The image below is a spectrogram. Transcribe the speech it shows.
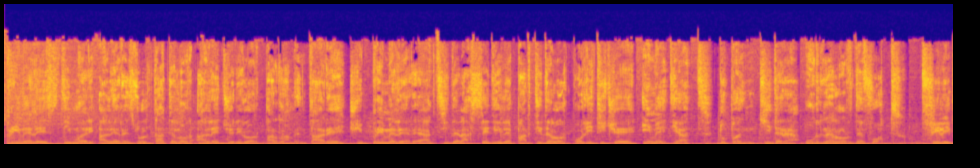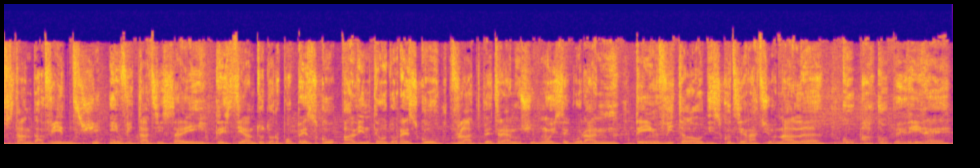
Primele estimări ale rezultatelor alegerilor parlamentare și primele reacții de la sediile partidelor politice, imediat după închiderea urnelor de vot. Filip Stan David și invitații săi, Cristian Tudor Popescu, Alin Teodorescu, Vlad Petreanu și Moise Guran, te invită la o discuție rațională cu acoperire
